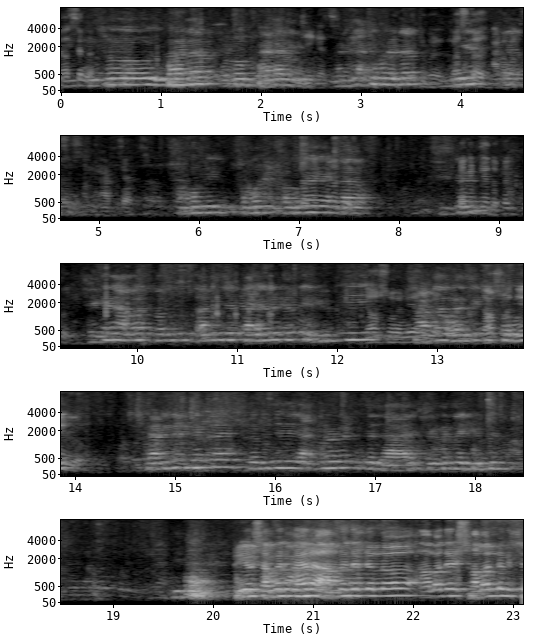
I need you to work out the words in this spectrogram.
কাছে নেন। প্যাকেট করি সেখানে আমরা জানি যে প্যানেলের ক্ষেত্রে ইউপি প্যানেলের যদি অ্যাকোরেটের দিকে যায় সেক্ষেত্রে ইউপি প্রিয় সাংবাদিক ভাইরা আপনাদের জন্য আমাদের সামান্য কিছু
